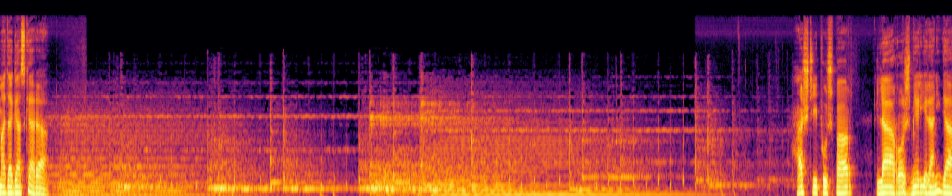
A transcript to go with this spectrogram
ماداگاسکار ە. هەشتی پووشپەڕ لە ڕۆژژمێری ئێرانیدا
